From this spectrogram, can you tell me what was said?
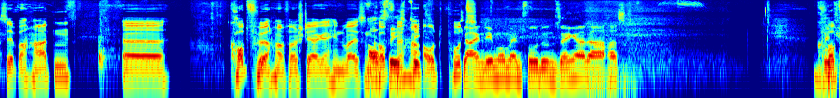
separaten äh, Kopfhörerverstärker hinweisen. Klar, in dem Moment, wo du einen Sänger da hast, Kopf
